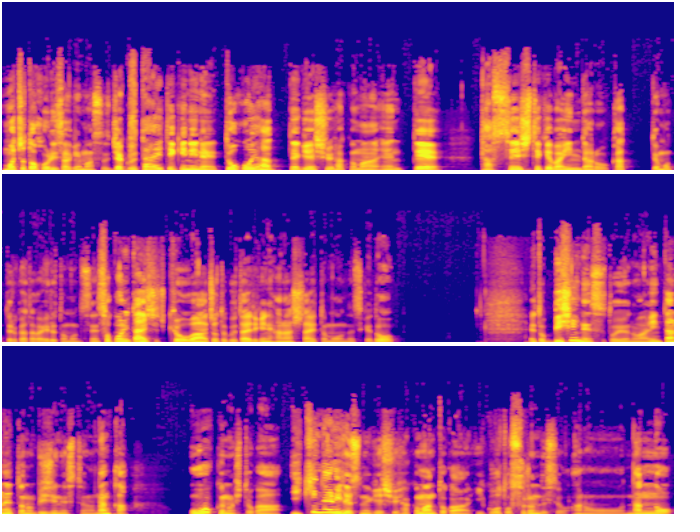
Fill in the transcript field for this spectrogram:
もうちょっと掘り下げます。じゃあ具体的にねどうやって月収100万円って達成していけばいいんだろうかっって思ってる方がいると思うんですねそこに対して今日はちょっと具体的に話したいと思うんですけど、えっと、ビジネスというのはインターネットのビジネスというのはなんか多くの人がいきなりですね月収100万とか行こうとするんですよ。あのー、何の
